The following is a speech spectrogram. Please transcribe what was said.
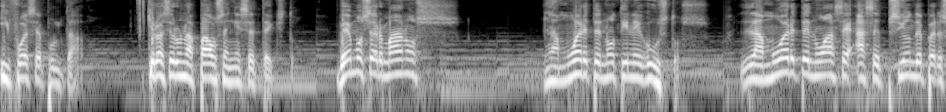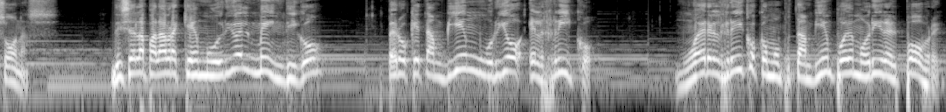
y fue sepultado. Quiero hacer una pausa en ese texto. Vemos, hermanos, la muerte no tiene gustos. La muerte no hace acepción de personas. Dice la palabra que murió el mendigo, pero que también murió el rico. Muere el rico como también puede morir el pobre.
